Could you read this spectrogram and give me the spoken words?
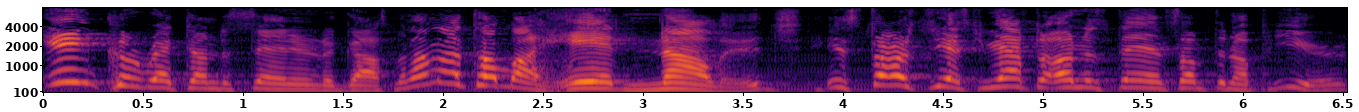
incorrect understanding of the gospel. And I'm not talking about head knowledge. It starts, yes, you have to understand something up here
